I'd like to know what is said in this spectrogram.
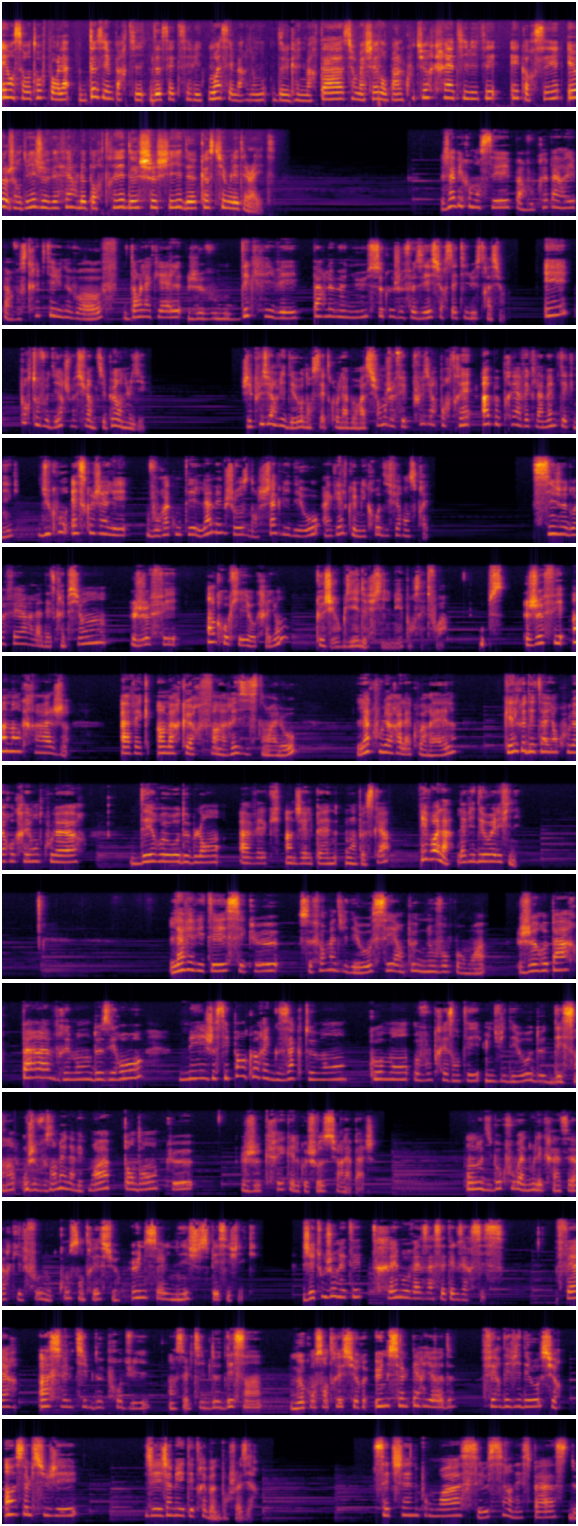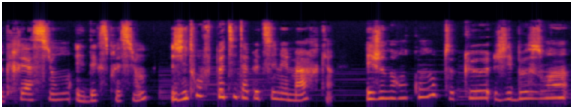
et on se retrouve pour la deuxième partie de cette série. Moi c'est Marion de Green Martha, sur ma chaîne on parle couture, créativité et corset et aujourd'hui je vais faire le portrait de Shoshi de Costume Literate. J'avais commencé par vous préparer, par vous scripter une voix off dans laquelle je vous décrivais par le menu ce que je faisais sur cette illustration. Et pour tout vous dire, je me suis un petit peu ennuyée. J'ai plusieurs vidéos dans cette collaboration, je fais plusieurs portraits à peu près avec la même technique. Du coup, est-ce que j'allais vous raconter la même chose dans chaque vidéo à quelques micro-différences près? Si je dois faire la description, je fais un croquis au crayon, que j'ai oublié de filmer pour cette fois. Oups. Je fais un ancrage avec un marqueur fin résistant à l'eau, la couleur à l'aquarelle, quelques détails en couleur au crayon de couleur, des rehauts de blanc avec un gel pen ou un Posca, et voilà, la vidéo elle est finie. La vérité, c'est que ce format de vidéo, c'est un peu nouveau pour moi. Je repars pas vraiment de zéro, mais je sais pas encore exactement comment vous présenter une vidéo de dessin où je vous emmène avec moi pendant que je crée quelque chose sur la page. On nous dit beaucoup à nous les créateurs qu'il faut nous concentrer sur une seule niche spécifique. J'ai toujours été très mauvaise à cet exercice. Faire un seul type de produit, un seul type de dessin, me concentrer sur une seule période, faire des vidéos sur un seul sujet, j'ai jamais été très bonne pour choisir. Cette chaîne pour moi, c'est aussi un espace de création et d'expression. J'y trouve petit à petit mes marques, et je me rends compte que j'ai besoin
